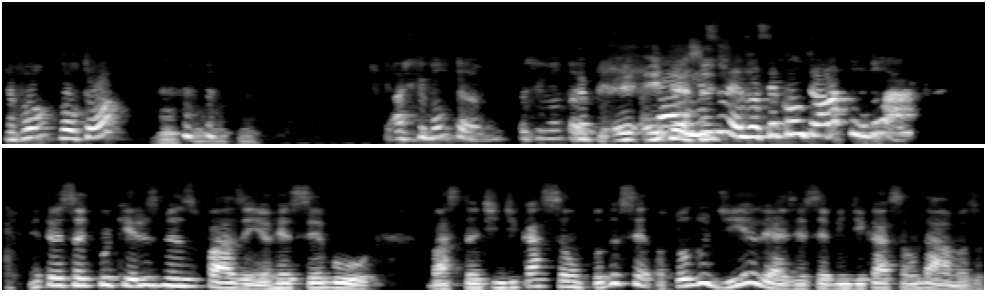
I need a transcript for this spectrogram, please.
Travou? Voltou? Voltou, voltou. Acho que voltamos. Acho que voltamos. É, é, é isso mesmo, você controla tudo lá. É interessante porque eles mesmos fazem. Eu recebo bastante indicação. Todo, todo dia, aliás, recebo indicação da Amazon.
